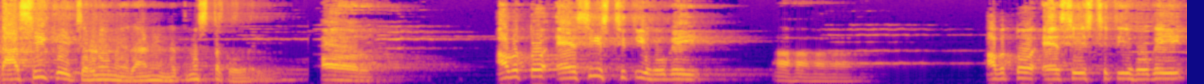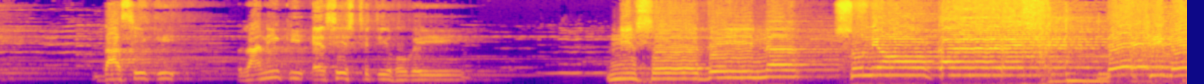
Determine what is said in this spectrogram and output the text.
दासी के चरणों में रानी नतमस्तक हो रही है। और अब तो ऐसी स्थिति हो गई। आहा, हा हा। अब तो ऐसी स्थिति हो गई। दासी की, रानी की ऐसी स्थिति हो गई। निस दिन सुन्यो कर देखिए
